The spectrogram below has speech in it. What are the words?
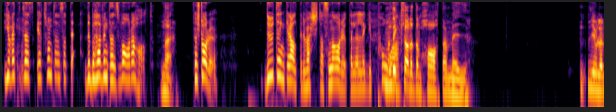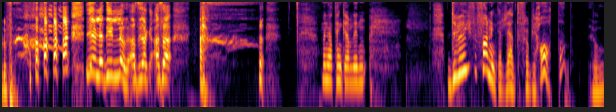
jag, vet inte ens, jag tror inte ens att det, det behöver inte ens vara hat. Nej. Förstår du? Du tänker alltid det värsta scenariot eller lägger på. Men det är klart att de hatar mig. Mm, Julia, du får... Julia, det är lugnt. Alltså, jag, alltså, Men jag tänker om det är... Du är ju för fan inte rädd för att bli hatad. jo.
